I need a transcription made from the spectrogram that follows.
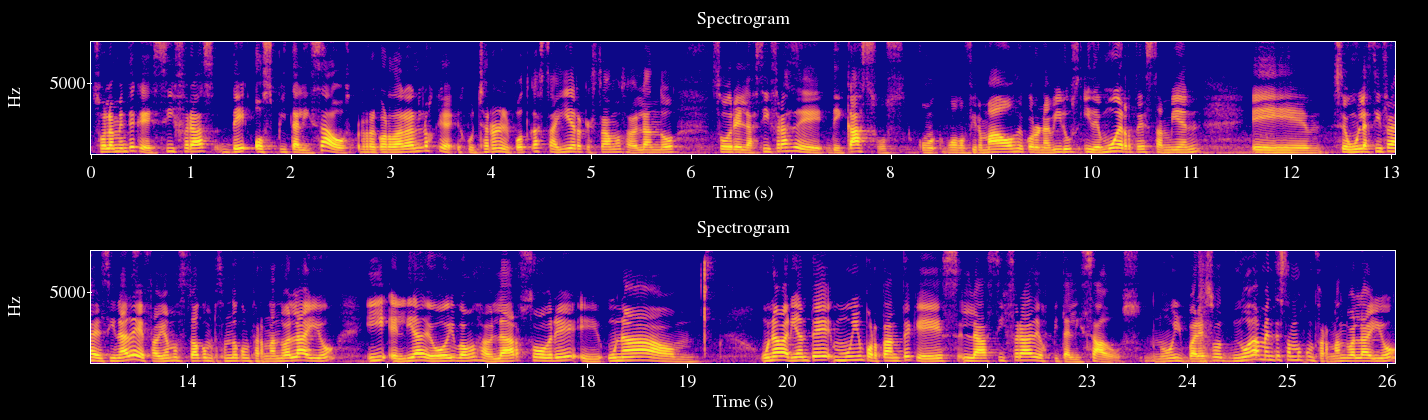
solamente que de cifras de hospitalizados. Recordarán los que escucharon el podcast ayer que estábamos hablando sobre las cifras de, casos con- confirmados de coronavirus y de muertes también. eh, según las cifras del SINADEF, habíamos estado conversando con Fernando Alayo y el día de hoy vamos a hablar sobre eh, una, um, una variante muy importante que es la cifra de hospitalizados, ¿no? Y para eso nuevamente estamos con Fernando Alayo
